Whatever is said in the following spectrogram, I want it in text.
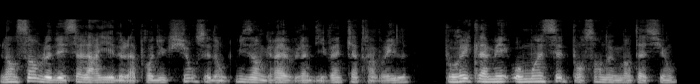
L'ensemble des salariés de la production s'est donc mis en grève lundi 24 avril pour réclamer au moins 7% d'augmentation,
